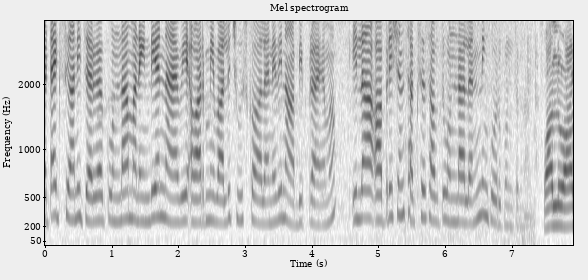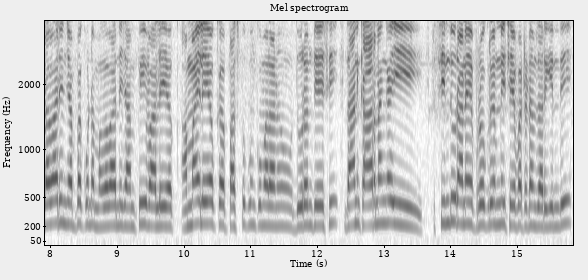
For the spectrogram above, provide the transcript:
అటాక్స్ కానీ జరగకుండా మన ఇండియన్ నేవీ ఆర్మీ వాళ్ళు చూసుకోవాలనేది నా అభిప్రాయం ఇలా ఆపరేషన్ సక్సెస్ అవుతూ ఉండాలని నేను కోరుకుంటున్నాను. వాళ్ళు ఆడవారిని చంపకుండా మగవారిని చంపి వాళ్ళ యొక్క అమ్మాయిల యొక్క పసుపు కుంకుమలను దూరం చేసి దాని కారణంగా ఈ సింధూర్ అనే ప్రోగ్రామ్ని చేపట్టడం జరిగింది.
